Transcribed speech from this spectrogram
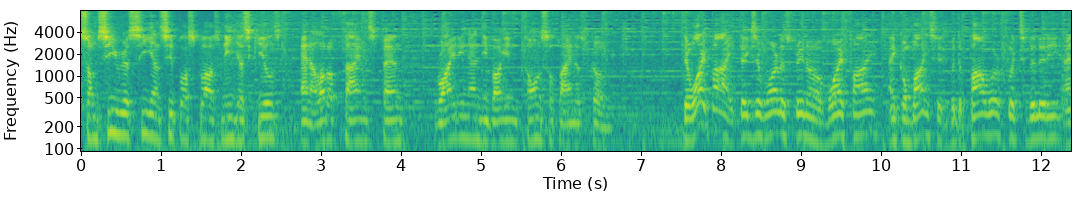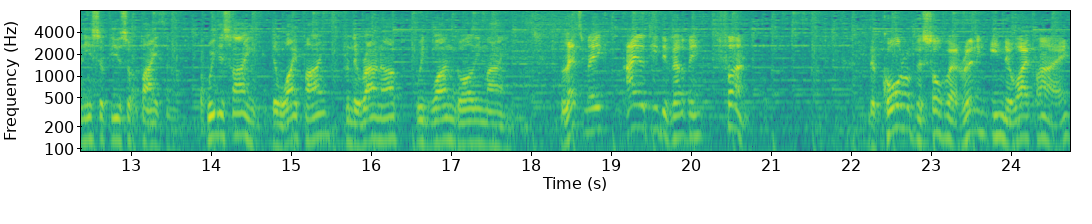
some serious C and C++ ninja skills, and a lot of time spent writing and debugging tons of lines of code. The WiPy takes the wireless freedom of Wi-Fi and combines it with the power, flexibility and ease of use of Python. We designed the WiPy from the ground up with one goal in mind. Let's make IoT developing fun. The core of the software running in the WiPy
